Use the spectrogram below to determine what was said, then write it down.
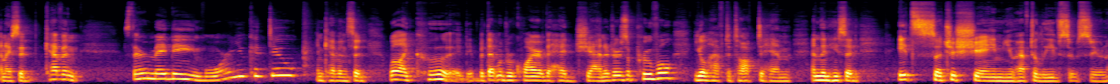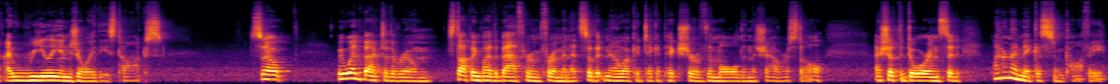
And I said, Kevin, is there maybe more you could do? And Kevin said, Well, I could, but that would require the head janitor's approval. You'll have to talk to him. And then he said, It's such a shame you have to leave so soon. I really enjoy these talks. So, we went back to the room, stopping by the bathroom for a minute so that Noah could take a picture of the mold in the shower stall. I shut the door and said, why don't I make us some coffee?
